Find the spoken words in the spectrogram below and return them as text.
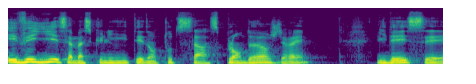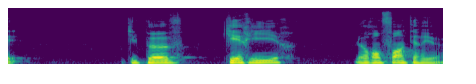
éveiller sa masculinité dans toute sa splendeur, je dirais, l'idée c'est qu'ils peuvent guérir leur enfant intérieur.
